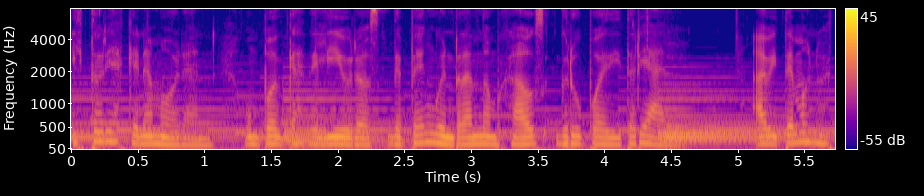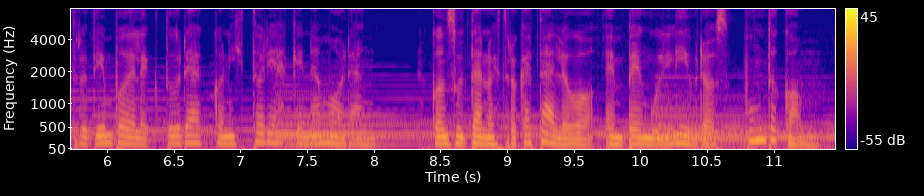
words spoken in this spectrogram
Historias que enamoran, un podcast de libros de Penguin Random House Grupo Editorial. Habitemos nuestro tiempo de lectura con historias que enamoran. Consulta nuestro catálogo en penguinlibros.com.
